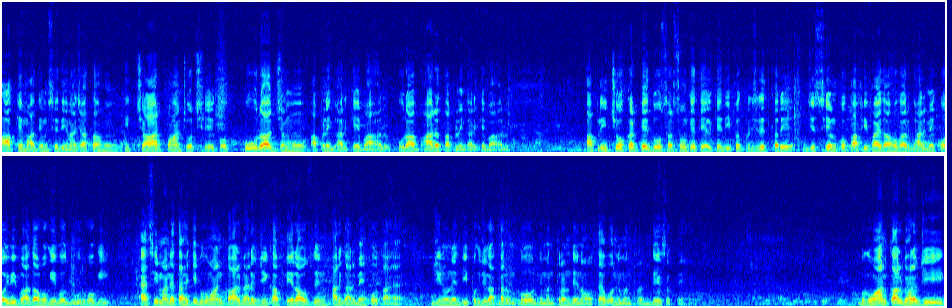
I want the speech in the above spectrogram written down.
आपके माध्यम से देना चाहता हूँ कि चार, पाँच और छः को पूरा जम्मू अपने घर के बाहर, पूरा भारत अपने घर के बाहर, अपनी चौखट पे दो सरसों के तेल के दीपक प्रज्वलित करे, जिससे उनको काफ़ी फ़ायदा होगा और घर में कोई भी बाधा होगी, वो दूर होगी। ऐसी मान्यता है कि भगवान काल भैरव जी का फेरा उस दिन हर घर में होता है। जिन्होंने दीपक जगाकर उनको निमंत्रण देना होता है, वो निमंत्रण दे सकते हैं। तो भगवान काल भैरव जी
